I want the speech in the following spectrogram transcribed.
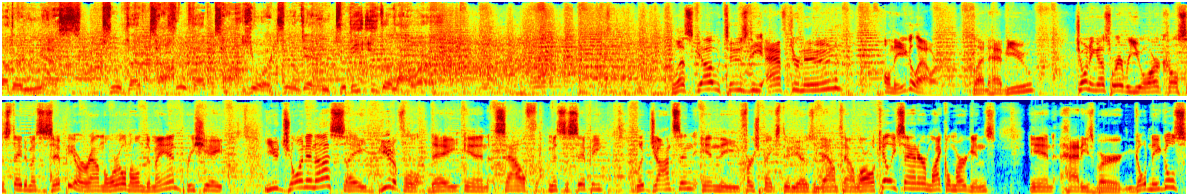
Southern Miss to the top. To the top. You're tuned in to the Eagle Hour. Let's go Tuesday afternoon on the Eagle Hour. Glad to have you joining us wherever you are across the state of Mississippi or around the world on demand. Appreciate you joining us. A beautiful day in South Mississippi. Luke Johnson in the First Bank Studios in downtown Laurel. Kelly Sander, Michael Mergens in Hattiesburg. Golden Eagles,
